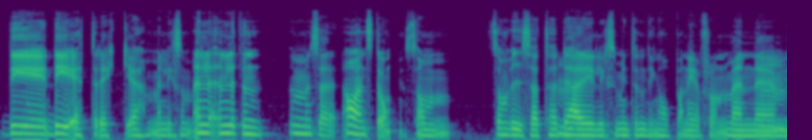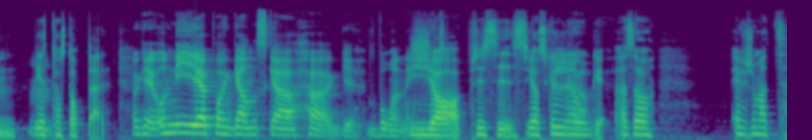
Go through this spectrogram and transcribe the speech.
det, det är ett räcke, men liksom en, en liten, men så här, ja en stång som, som visar att det här är liksom inte någonting att hoppa ner från, men ehm, det tar stopp där. Okej, och ni är på en ganska hög våning? Ja, precis. Jag skulle Ja. nog, alltså, eftersom att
